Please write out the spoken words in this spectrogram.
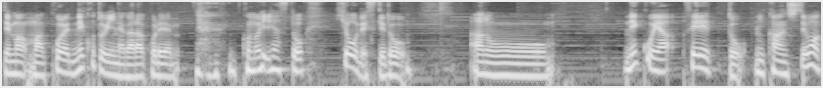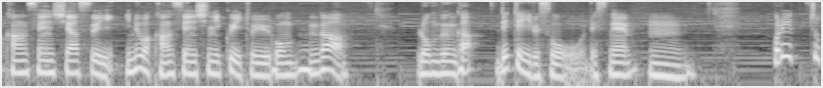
で、まあ、まあ、これ猫と言いながら、これ このイラスト、表ですけど、あのー、猫やフェレットに関しては感染しやすい、犬は感染しにくいという論文が、論文が出ているそうですね。うん。これちょっ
